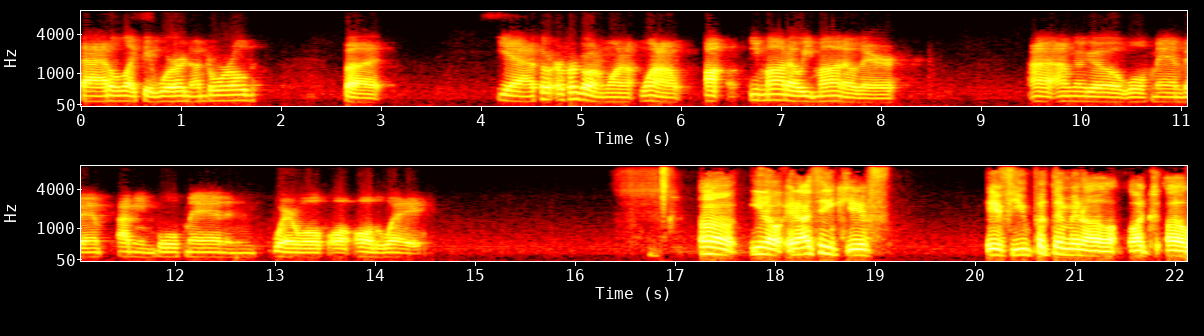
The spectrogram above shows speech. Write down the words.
battle, like they were in Underworld. But yeah, if we're, if we're going one one on uh, Imano Imano there, I, I'm gonna go Wolfman vamp. I mean Wolfman and Werewolf all, all the way. Uh, you know, and I think if if you put them in a like a,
